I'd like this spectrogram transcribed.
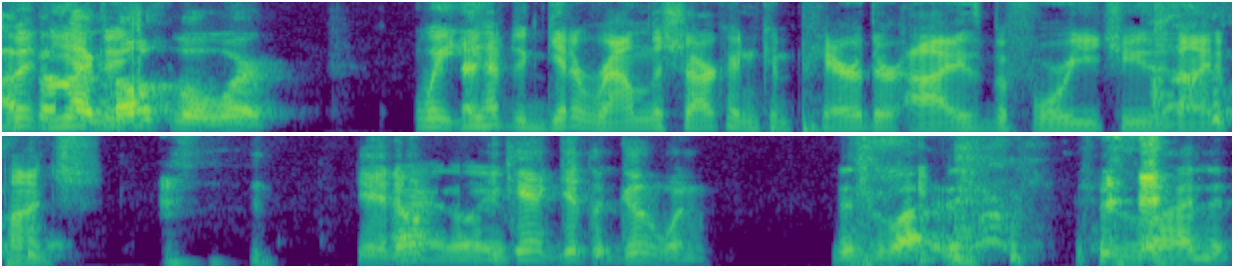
I But feel you have like to- both will work. Wait, you have to get around the shark and compare their eyes before you choose his eye to punch. Yeah, All don't right, well, you you- can't get the good one. This is why. this is why. I, this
